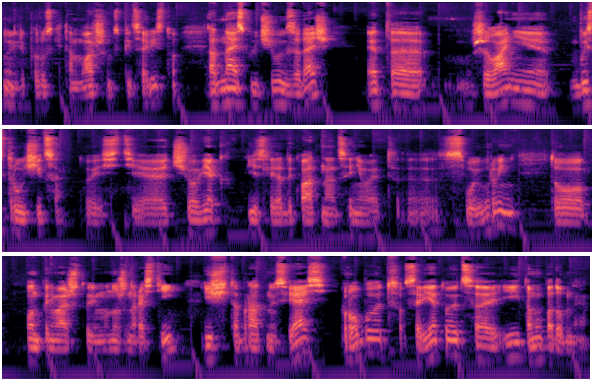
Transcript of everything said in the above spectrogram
ну или по-русски там младшему специалисту, одна из ключевых задач – это желание быстро учиться. То есть э, человек, если адекватно оценивает э, свой уровень, то он понимает, что ему нужно расти, ищет обратную связь, пробует, советуется и тому подобное.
